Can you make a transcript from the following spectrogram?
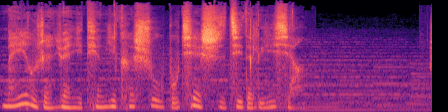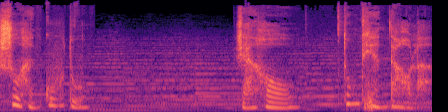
没有人愿意听一棵树不切实际的理想。树很孤独。然后，冬天到了，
